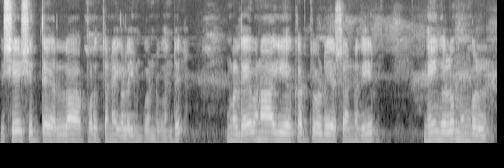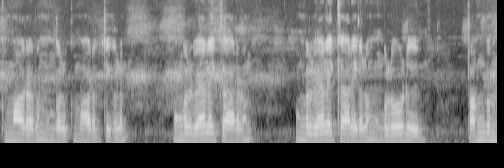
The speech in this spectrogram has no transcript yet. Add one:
விசேஷித்த எல்லா பொருத்தனைகளையும் கொண்டு வந்து உங்கள் தேவனாகிய கர்த்தருடைய சன்னதியில் நீங்களும் உங்கள் குமாரரும் உங்கள் குமாரத்திகளும் உங்கள் வேலைக்காரரும் உங்கள் வேலைக்காரிகளும் உங்களோடு பங்கும்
